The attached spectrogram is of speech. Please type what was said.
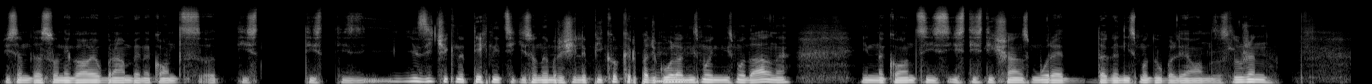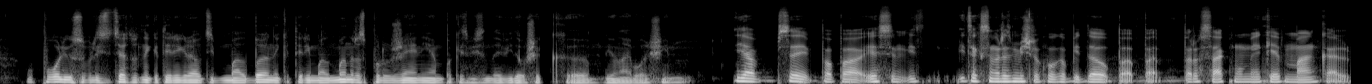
Mislim, da so njegove obrambe na koncu tisti. Tisti jeziček na tehnici, ki so nam rešili piko, ker pač gola Mhm. nismo, nismo dali. Ne? In na koncu iz, iz tistih šans mure, da ga nismo dubali, je on zaslužen. V polju so bili sicer tudi nekateri igralci malo bolj, nekateri malo manj razpoloženi, ampak jaz mislim, da je videl še uh, bil najboljši. Ja, sej, pa, pa jaz sem, itak sem razmišljal, koga bi dal, pa, pa, pa vsak mu je nekaj manjkalo,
